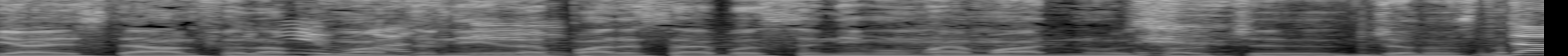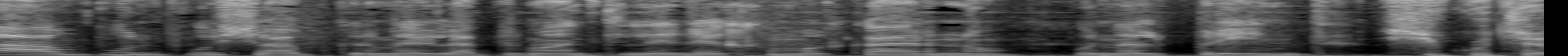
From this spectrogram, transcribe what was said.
ea este altfel la Nu e prima mască, întâlnire, e- pare să aibă sânii mult mai mari, nu? Sau ce genul ăsta. Da, îmi pun push-up când merg la prima întâlnire, că măcar nu, până îl prind. Și cu ce,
